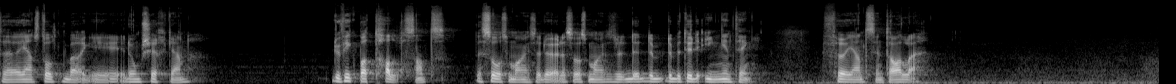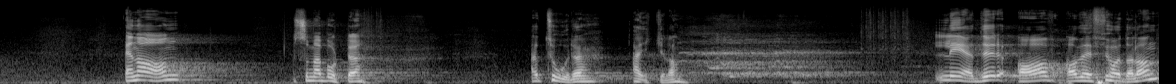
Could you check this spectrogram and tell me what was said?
til Jens Stoltenberg i, domkirken. Du fikk bare tall, sant. Det er så og så mange som dør. det så så mange som Det, det, det betydde ingenting før Jens sin tale. En annen som er borte, er Tore Eikeland. Leder av AUF i Hordaland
